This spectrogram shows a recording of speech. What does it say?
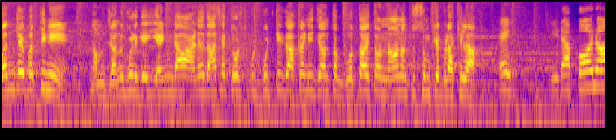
ಬಂದೆ ಬತ್ತೀನಿ. ನಮ್ಮ ಜನಗಳಿಗೆ ಎಂಡ ಹಣದ ಆಸೆ ತೋರಿಸ್ಬಿಟ್ಟು ಬುಟ್ಟಿಗೆ ಹಾಕೊಂಡಿದ್ಯಾ ಅಂತ ಗೊತ್ತಾಯ್ತು ನಾನಂತೂ ಸುಮ್ಕೆ ಬಿಡಾಕಿಲ್ಲ. ಏಯ್ ಇಡ ಪೋನೋ.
